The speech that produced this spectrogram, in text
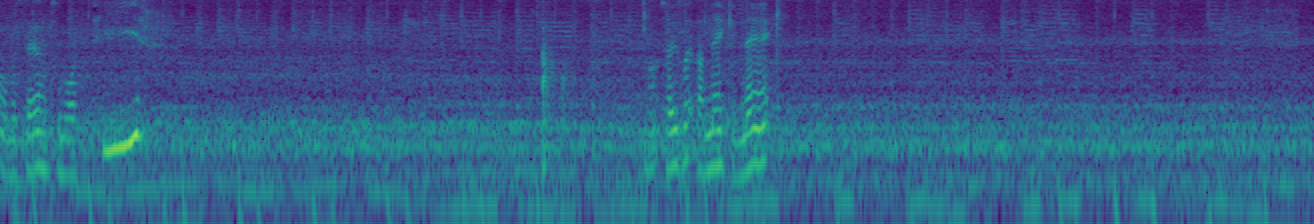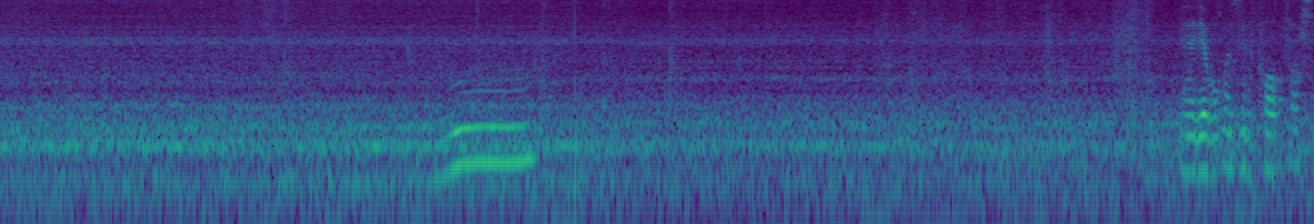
Almost there, have some more tea. Oh, sounds like they're neck and neck. Any idea what one's going to pop first?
